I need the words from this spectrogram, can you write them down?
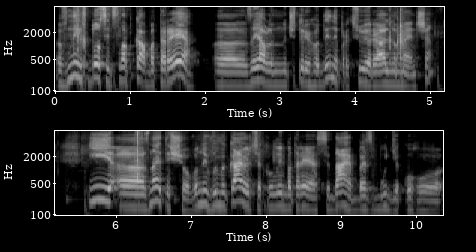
В них досить слабка батарея. Е, Заявлено на 4 години, працює реально менше. І е, знаєте що? Вони вимикаються, коли батарея сідає без будь-якого,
